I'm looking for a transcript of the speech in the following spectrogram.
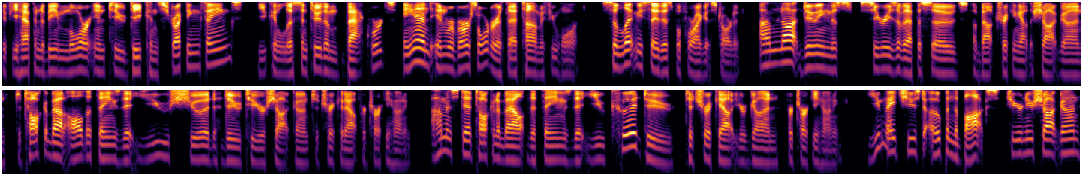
if you happen to be more into deconstructing things, you can listen to them backwards and in reverse order at that time if you want. So let me say this before I get started. I'm not doing this series of episodes about tricking out the shotgun to talk about all the things that you should do to your shotgun to trick it out for turkey hunting. I'm instead talking about the things that you could do to trick out your gun for turkey hunting. You may choose to open the box to your new shotgun,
